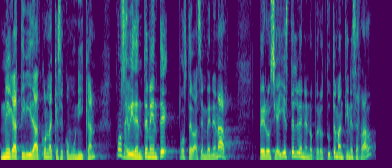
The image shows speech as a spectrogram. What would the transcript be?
negatividad con la que se comunican, pues evidentemente pues te vas a envenenar. Pero si ahí está el veneno, pero tú te mantienes cerrado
